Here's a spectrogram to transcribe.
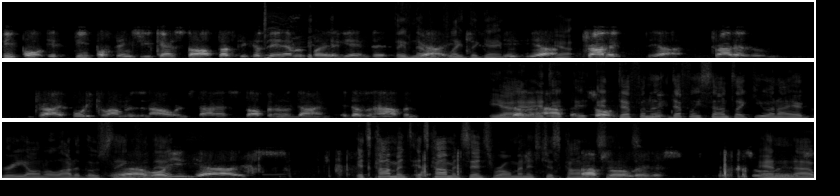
people. If people thinks you can't stop, that's because they never played a game. They, They've never yeah, played the game. Yeah. Yeah. Try to yeah try to drive 40 kilometers an hour and start stopping on a dime. It doesn't happen. Yeah, it, it, it, So, it definitely we- definitely sounds like you and I agree on a lot of those things. Yeah. Well, you, yeah. It's it's common it's common sense, Roman. It's just common absolutely sense. it is. Absolutely And uh,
